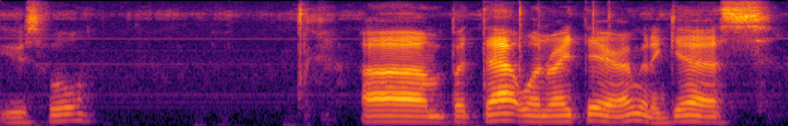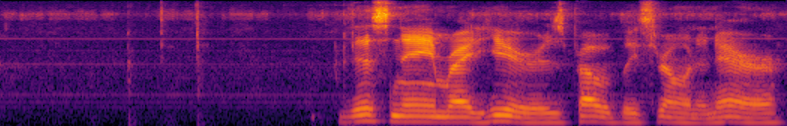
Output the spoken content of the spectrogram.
useful. Um, but that one right there, I'm to guess this name right here is probably throwing an error.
